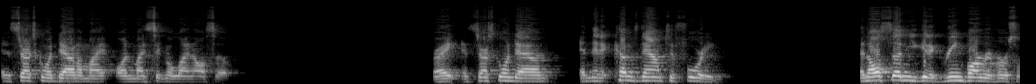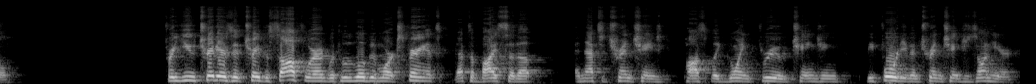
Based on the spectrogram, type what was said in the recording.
and it starts going down on my on my signal line also. Right? It starts going down and then it comes down to 40. And all of a sudden you get a green bar reversal. For you traders that trade the software with a little bit more experience, that's a buy setup and that's a trend change possibly going through changing before it even trend changes on here.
